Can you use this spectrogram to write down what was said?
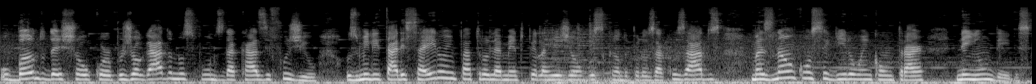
o bando deixou o corpo jogado nos fundos da casa e fugiu. Os militares saíram em patrulhamento pela região buscando pelos acusados, mas não conseguiram encontrar nenhum deles.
